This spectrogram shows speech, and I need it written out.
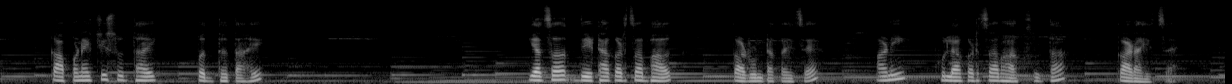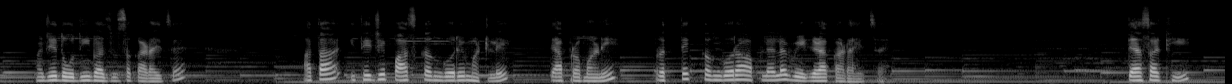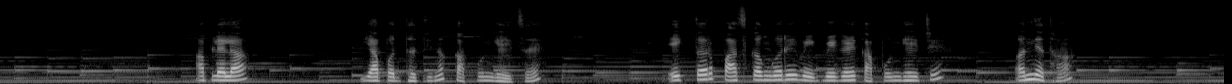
कापण्याची सुद्धा एक पद्धत आहे. याचा देठाकडचा भाग काढून टाकायचा आहे आणि फुलाकडचा भागसुद्धा काढायचा आहे. म्हणजे दोन्ही बाजूचं काढायचं आहे आता इथे जे पाच कंगोरे म्हटले त्याप्रमाणे प्रत्येक कंगोरा आपल्याला वेगळा काढायचा आहे त्यासाठी आपल्याला या पद्धतीनं कापून घ्यायचं आहे एकतर पाच कंगोरे वेगवेगळे कापून घ्यायचे. अन्यथा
